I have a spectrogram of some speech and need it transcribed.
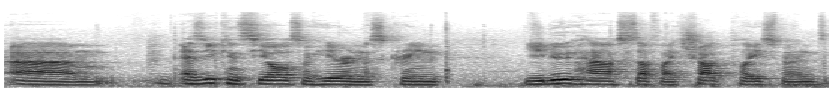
um, as you can see also here on the screen, you do have stuff like shot placement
